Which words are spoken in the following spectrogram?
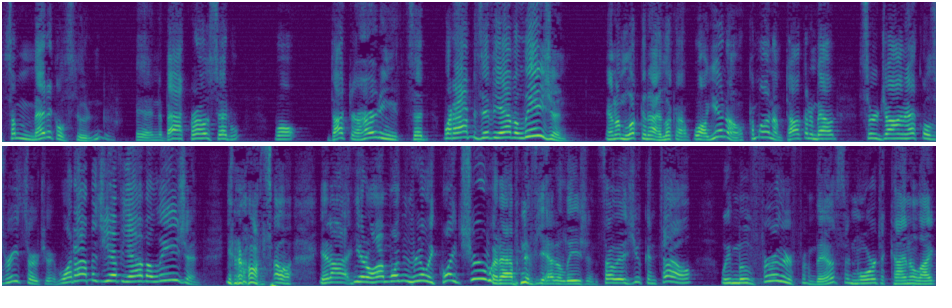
some medical student in the back row said, Well, Dr. Harting said, What happens if you have a lesion? And I'm looking at I look at, well, you know, come on, I'm talking about Sir John Eccles researcher. What happens if you have a lesion? You know, so you know, you know, I wasn't really quite sure what happened if you had a lesion. So as you can tell, we move further from this and more to kind of like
